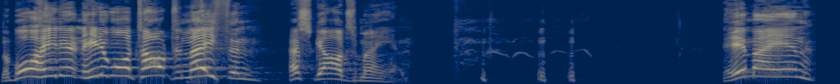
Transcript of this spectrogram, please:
But boy, he didn't, he didn't want to talk to Nathan. That's God's man. Amen.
